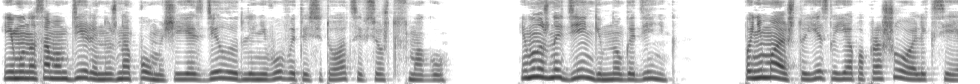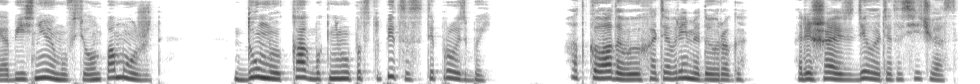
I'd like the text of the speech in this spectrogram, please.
Ему на самом деле нужна помощь, и я сделаю для него в этой ситуации все, что смогу. Ему нужны деньги, много денег. Понимаю, что если я попрошу у Алексея, объясню ему все, он поможет. Думаю, как бы к нему подступиться с этой просьбой. Откладываю, хотя время дорого. Решаю сделать это сейчас.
